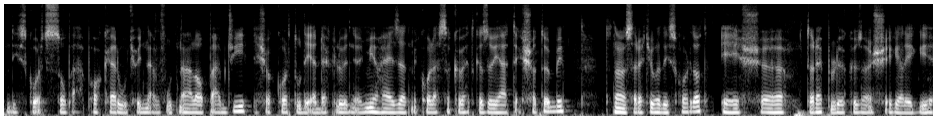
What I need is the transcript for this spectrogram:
Discord szobába, akár úgy, hogy nem fut nála a PUBG, és akkor tud érdeklődni, hogy mi a helyzet, mikor lesz a következő játék, stb. Tehát nagyon szeretjük a Discordot, és a repülőközönség eléggé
